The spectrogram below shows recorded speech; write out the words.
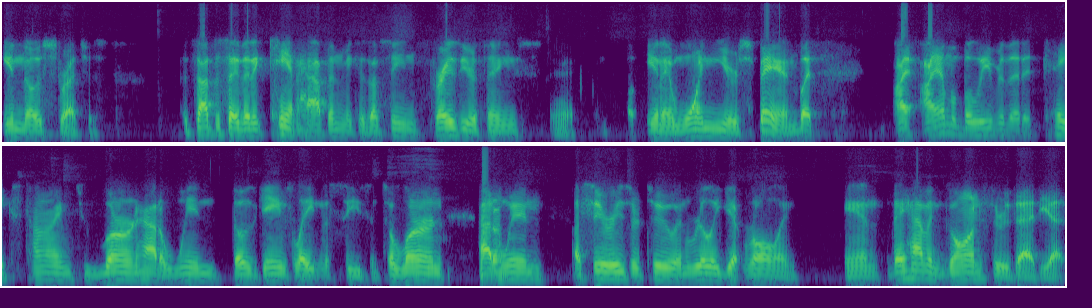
in those stretches. It's not to say that it can't happen because I've seen crazier things uh, in a one year span, but I, I am a believer that it takes time to learn how to win those games late in the season, to learn how to win a series or two and really get rolling. And they haven't gone through that yet.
